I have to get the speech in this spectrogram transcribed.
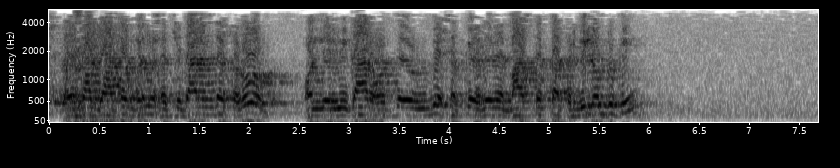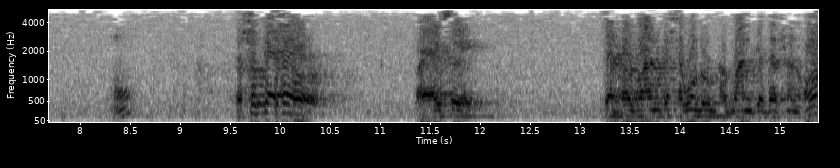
ऐसा व्यापक ब्रह्म सच्चिदानंद स्वरूप और निर्विकार होते हुए सबके हृदय में बात करता फिर भी लोग दुखी? तो सुख कैसे हो? तो ऐसे जब भगवान के सगुण रूप भगवान के दर्शन हो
